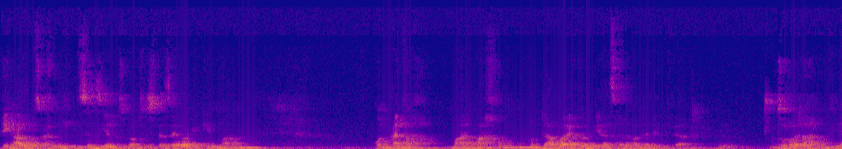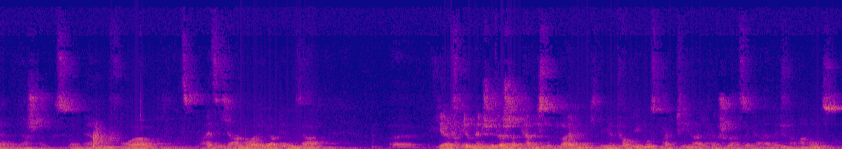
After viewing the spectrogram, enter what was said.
Egal, ob es öffentlich lizenziert ist oder ob sie es da selber gegeben haben. Und einfach mal machen und dabei irgendwie als relevant erlebt werden. Und so Leute hatten wir in der Stadtmission. Wir haben vor 30 Jahren Leute gehabt, die haben gesagt, hier erfrieren Menschen in dieser Stadt kann nicht so bleiben. Ich nehme mir einen VW-Bus, pack Tee ein, pack Schlafsäcke ein und ich fahre mal los.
